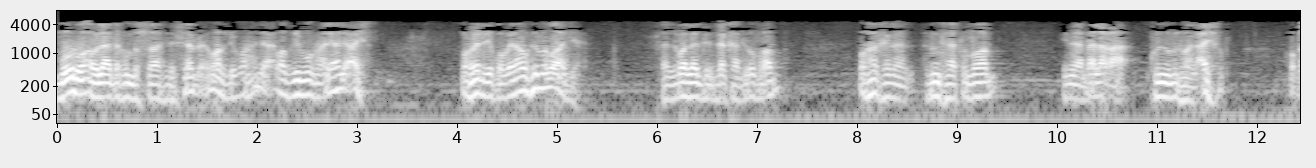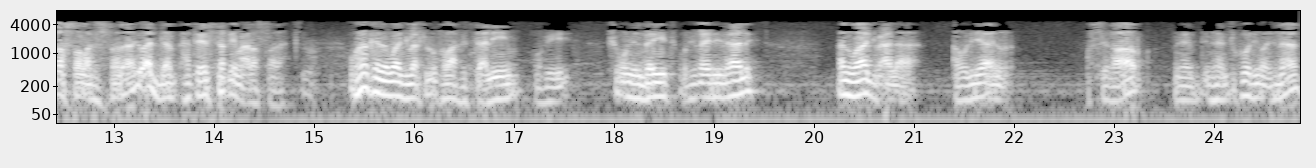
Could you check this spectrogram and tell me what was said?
مروا أولادكم بالصلاة للسبع واضربوهم عليها لعشر وفرقوا بينهم في المضاجع. فالولد الذكر يضرب وهكذا الأنثى تضرب إذا بلغ كل منهما العشر وقصر في الصلاة يؤدب حتى يستقيم على الصلاة. وهكذا الواجبات الأخرى في التعليم وفي شؤون البيت وفي غير ذلك. الواجب على أولياء الصغار من الذكور والإناث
